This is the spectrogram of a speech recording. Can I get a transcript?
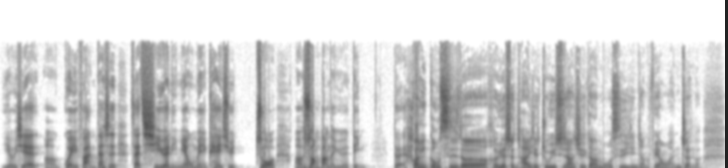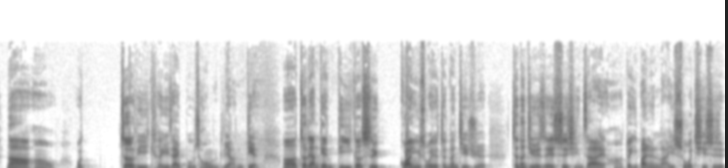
有一些呃规范，但是在契约里面，我们也可以去做呃双方的约定。对，关于公司的合约审查一些注意事项，其实刚刚摩斯已经讲的非常完整了。那呃，我这里可以再补充两点，呃，这两点第一个是关于所谓的争端解决，争端解决这些事情在啊、对一般人来说其实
